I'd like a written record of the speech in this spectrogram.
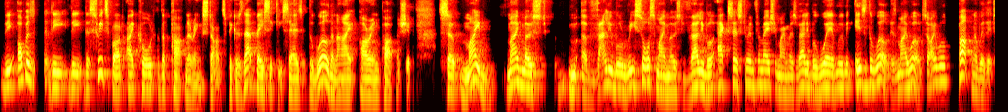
the opposite the the the sweet spot i called the partnering stance because that basically says the world and i are in partnership so my my most valuable resource my most valuable access to information my most valuable way of moving is the world is my world. So i will partner with it.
